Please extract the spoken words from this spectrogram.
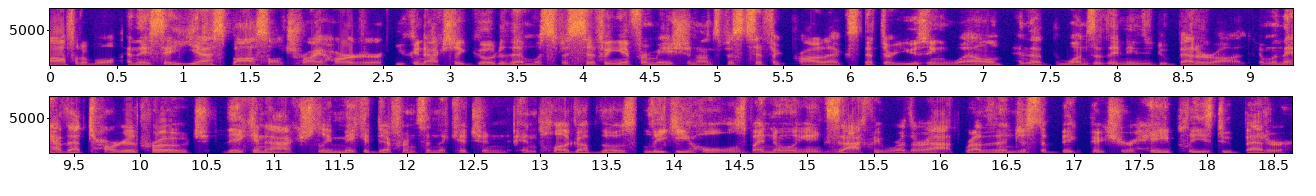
profitable and they say, Yes, boss, I'll try harder, you can actually go to them with specific information on specific products that they're using well and that the ones that they need to do better on. And when they have that target approach, they can actually make a difference in the kitchen and plug up those leaky holes by knowing exactly where they're at rather than just a big picture, hey, please do better.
